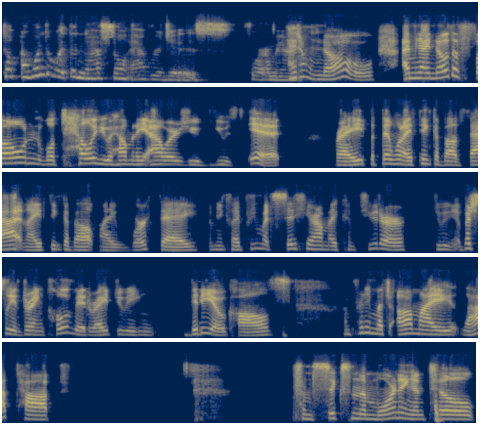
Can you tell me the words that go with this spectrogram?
don't, I wonder what the national average is for America. I don't know. I mean, I know the phone will tell you how many hours you've used it, right? But then when I think about that and I think about my workday, I mean, because I pretty much sit here on my computer doing, especially during COVID, right, doing video calls. I'm pretty much on my laptop from six in the morning until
